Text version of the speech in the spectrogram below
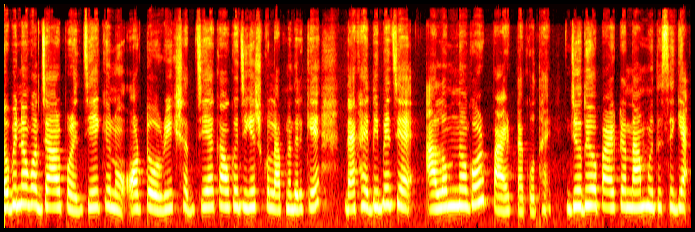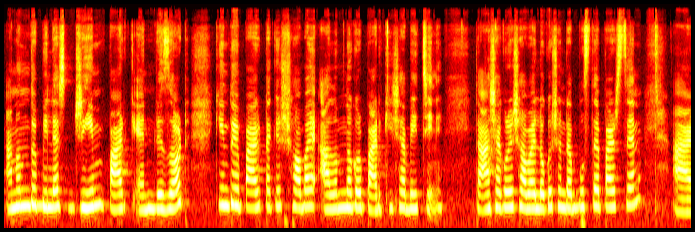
নবীনগর যাওয়ার পরে যে কোনো অটো রিক্সা যে কাউকে জিজ্ঞেস করলে আপনাদেরকে দেখাই দিবে যে আলমনগর পার্কটা কোথায়। যদিও পার্কটার নাম হইতেছে গিয়ে আনন্দ বিলাস ড্রিম পার্ক অ্যান্ড রিসর্ট, কিন্তু এই পার্কটাকে সবাই আলমনগর পার্ক হিসাবেই চিনে। তো আশা করি সবাই লোকেশনটা বুঝতে পারছেন। আর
